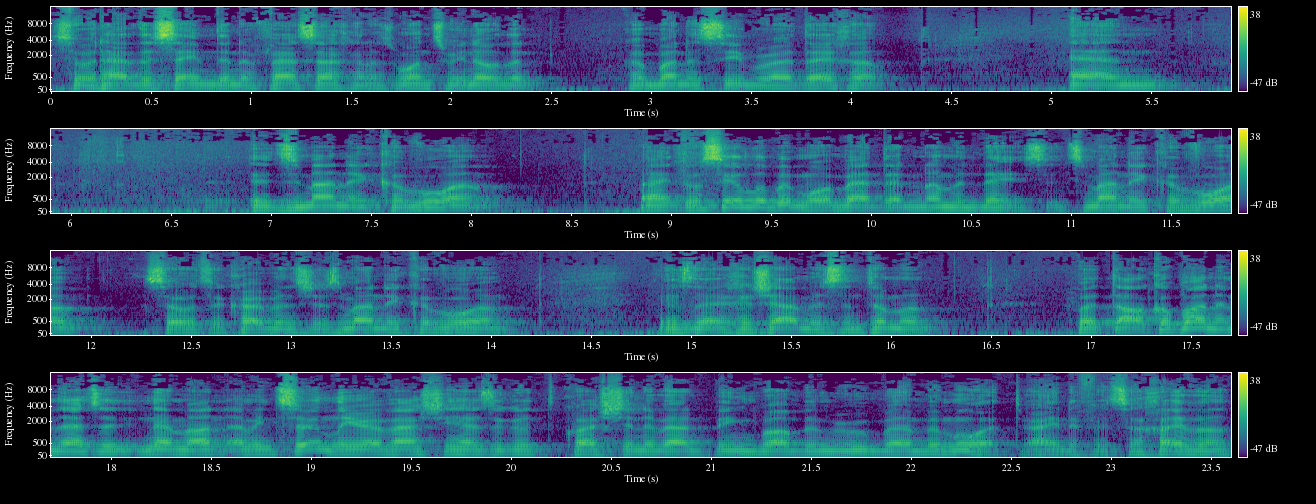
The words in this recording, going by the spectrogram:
so it would have the same din of Pesach, and as once we know that korban tzibur adecha, and it's Zmane Kavua, right? We'll see a little bit more about that in Amid days. It's Zmane Kavua, so it's a korban Zmane Kavua, is Leich Shabbos and Tumah. But Al Kapanim, that's a Neman. I mean, certainly Rav Ashi has a good question about being Bab and Meruba and Bemuat, right? If it's a Chayva,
